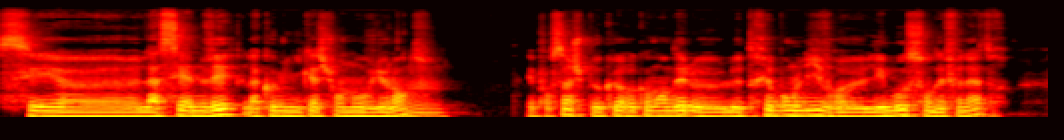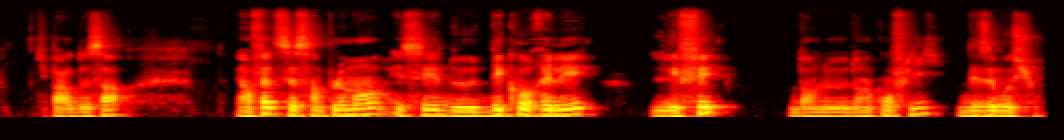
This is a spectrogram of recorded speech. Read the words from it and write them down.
C'est euh, la CNV, la communication non violente. Mmh. Et pour ça, je peux que recommander le, très bon livre Les mots sont des fenêtres, qui parle de ça. Et en fait, c'est simplement essayer de décorréler les faits dans le, dans le conflit des émotions.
